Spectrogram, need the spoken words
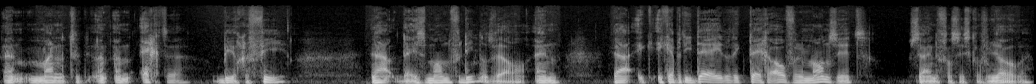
En, maar natuurlijk een, een echte biografie. Nou, deze man verdient dat wel. En ja, ik, ik heb het idee dat ik tegenover een man zit zijnde Francisco van Jolen...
